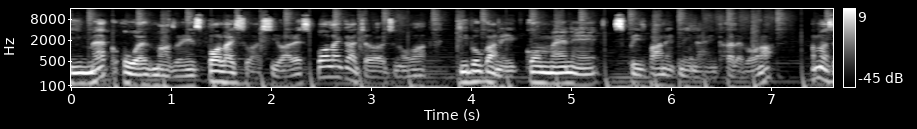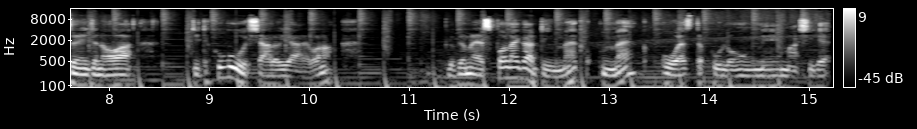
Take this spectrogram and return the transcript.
ဒီ Mac OS မှာဆိုရင် Spotlight ဆိုတာရှိပါတယ် Spotlight ကကျတော့ကျွန်တော်က keyboard ကနေ command နဲ့ space bar နဲ့နှိပ်လိုက်ထွက်တယ်ပေါ့နော်အဲ့မှာဆိုရင်ကျွန်တော်ကဒီတစ်ခုခုကိုရှာလို့ရတယ်ပေါ့နော်ဘယ်လိုပြောမလဲ Spotlight ကဒီ Mac Mac OS တစ်ခုလုံးနဲ့မှာရှိတဲ့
